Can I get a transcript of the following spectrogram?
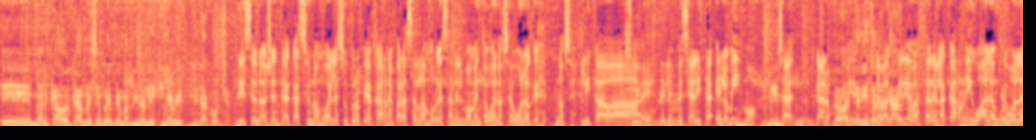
Eh, mercado de carnes en recta Martinoli, esquina Viracocha. Dice un oyente acá si uno muele su propia carne para hacer la hamburguesa en el momento. Bueno, según lo que nos explicaba sí, este, el especialista, es lo mismo. Lo mismo. O sea, claro, La bacteria eh, está en la bacteria carne. va a estar en la carne igual, aunque Cuando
